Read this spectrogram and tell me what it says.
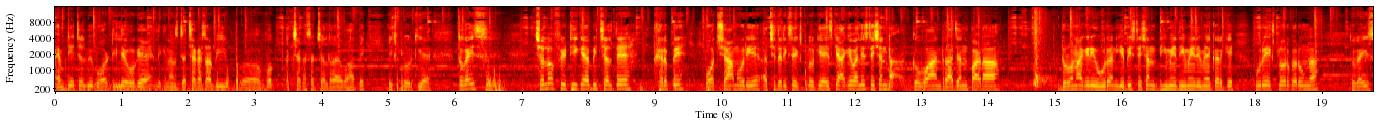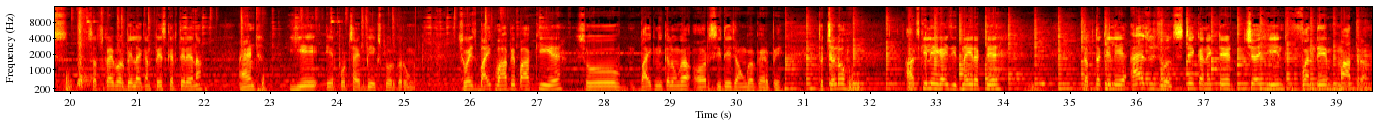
एमटीएचएल भी बहुत डिले हो गया है, लेकिन अच्छा खासा अभी वक्त अच्छा खासा चल रहा है वहाँ पे एक्सप्लोर किया है। तो गाइस चलो फिर ठीक है, अभी चलते हैं घर पे, बहुत शाम हो रही है, अच्छी तरीके से एक्सप्लोर किया है। इसके आगे वाले स्टेशन गवान, राजनपाड़ा द्रोनागिरी उरन ये भी स्टेशन धीमे धीमे धीमे करके पूरे एक्सप्लोर करूँगा। तो गाइस सब्सक्राइब और बेल आइकन प्रेस करते रहना एंड ये एयरपोर्ट साइड भी एक्सप्लोर करूँगा। सो गाइस बाइक वहाँ पे पार्क की है। सो so, बाइक निकलूँगा और सीधे जाऊँगा घर पे। तो चलो आज के लिए गाइज़ इतना ही रखते हैं। तब तक के लिए एज यूजल स्टे कनेक्टेड जय हिंद वंदे मातरम।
